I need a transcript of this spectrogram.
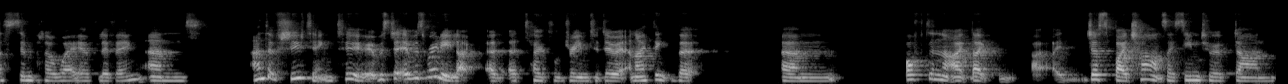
a simpler way of living and and of shooting too. It was it was really like a, a total dream to do it, and I think that um, often I like I, just by chance I seem to have done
